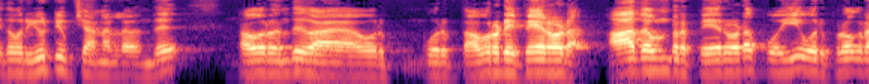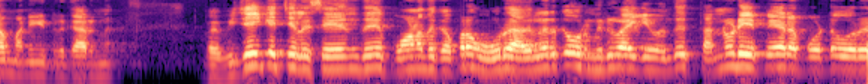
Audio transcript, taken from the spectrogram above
ஏதோ ஒரு யூடியூப் சேனல்ல வந்து அவர் வந்து ஒரு ஒரு அவருடைய பேரோட ஆதவ்ன்ற பேரோட போய் ஒரு ப்ரோக்ராம் பண்ணிக்கிட்டு இருக்காருன்னு. இப்போ விஜய் கட்சியில சேர்ந்து போனதுக்கப்புறம் ஒரு அதில் இருக்க ஒரு நிர்வாகி வந்து தன்னுடைய பேரை போட்டு ஒரு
